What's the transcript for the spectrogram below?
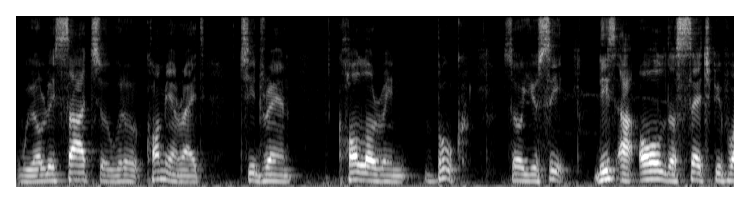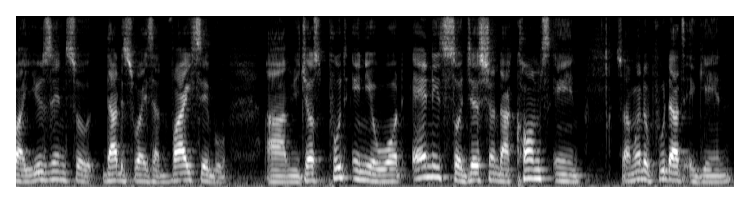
we always search. So we'll come here and write children coloring book. So you see, these are all the search people are using. So that is why it's advisable um, you just put in your word any suggestion that comes in so i'm going to put that again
